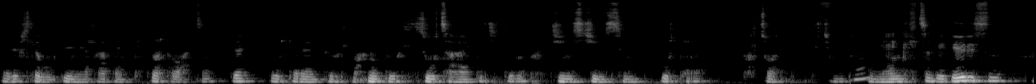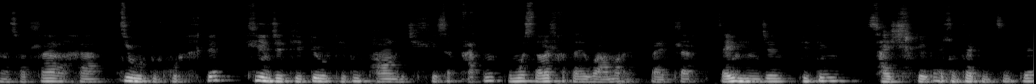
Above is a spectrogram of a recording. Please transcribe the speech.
Мэргэжлээ бүгдийг ялгаалаа категори хуваацсан тий. Үр тариа төрөл махны төрөл сүү цагаан гэж тийм жимс жимсэн үр тариа болцоод гэж юм. Ингээ ангилцсан. Тэгээ дээрэс нь судалгаагаа зин үр дүн хүрэхтэй дэлхийн хэмжээнд тэдэв тэдэн тоон гэж хэлхээс гадна хүмүүс ойлгоход аюу амар байдлаар за энэ хэмжээнд тэдэн сая ширхэг алинтай тэнцэн тий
